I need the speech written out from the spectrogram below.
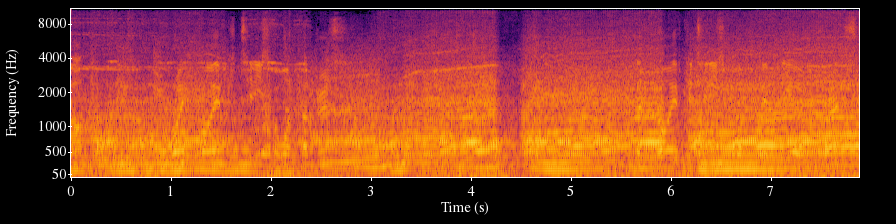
Up. Right 5 continues for 100. Left 5 continues for 150 over crest.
